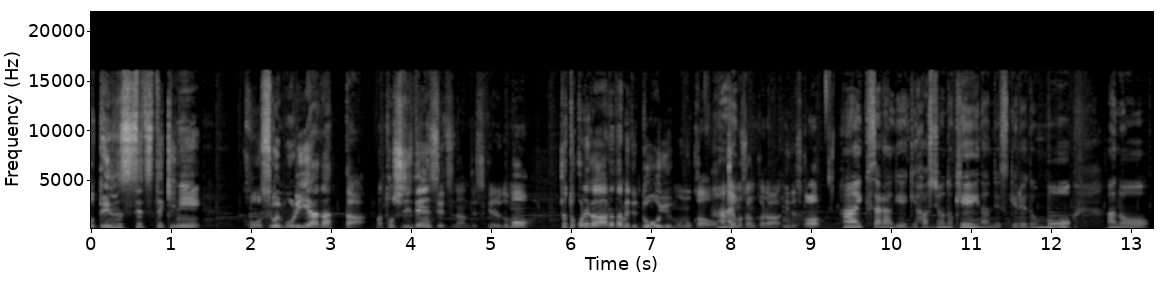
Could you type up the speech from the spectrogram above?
こう伝説的にこうすごい盛り上がった、まあ、都市伝説なんですけれどもちょっとこれが改めてどういうものかをはい。内山さんからいいですか、はい如月駅発祥の経緯なんですけれどもあの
